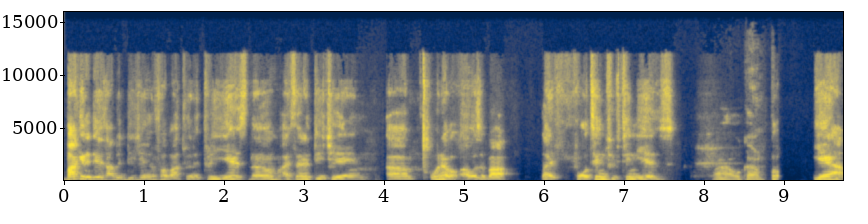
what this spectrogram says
back in the days, I've been DJing for about 23 years now. I started DJing um, when I, I was about like 14, 15 years. Wow. Okay. But yeah,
